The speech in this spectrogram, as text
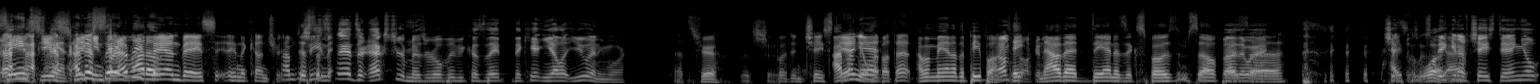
Saints He's fans. I'm speaking just saying, for every lot of- fan base in the country. I'm just. Chiefs ama- fans are extra miserable because they, they can't yell at you anymore. That's true. That's true. but in Chase I'm a Daniel, how about that? I'm a man of the people. I'm I'm ta- talking now about. that Dan has exposed himself. By as, the way, uh, Chase- speaking guy. of Chase Daniel,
